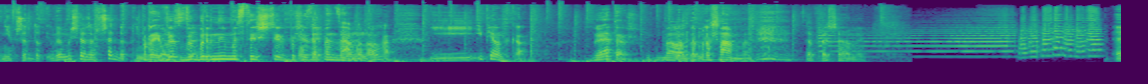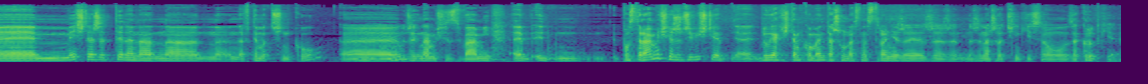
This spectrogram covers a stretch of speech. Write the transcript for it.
Nie wszedł do... Myślę, że wszedł do kin Prawie, wy, wybrnijmy z tej ścież, bo się Okej, zapędzamy no, no, no. I, I piątka. No ja też. No, zapraszamy. Zapraszamy. E, myślę, że tyle na, na, na, w tym odcinku. E, Mhm. Żegnamy się z wami. E, y, y, postaramy się rzeczywiście. Był jakiś tam komentarz u nas na stronie, że, że, że, że nasze odcinki są za krótkie.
